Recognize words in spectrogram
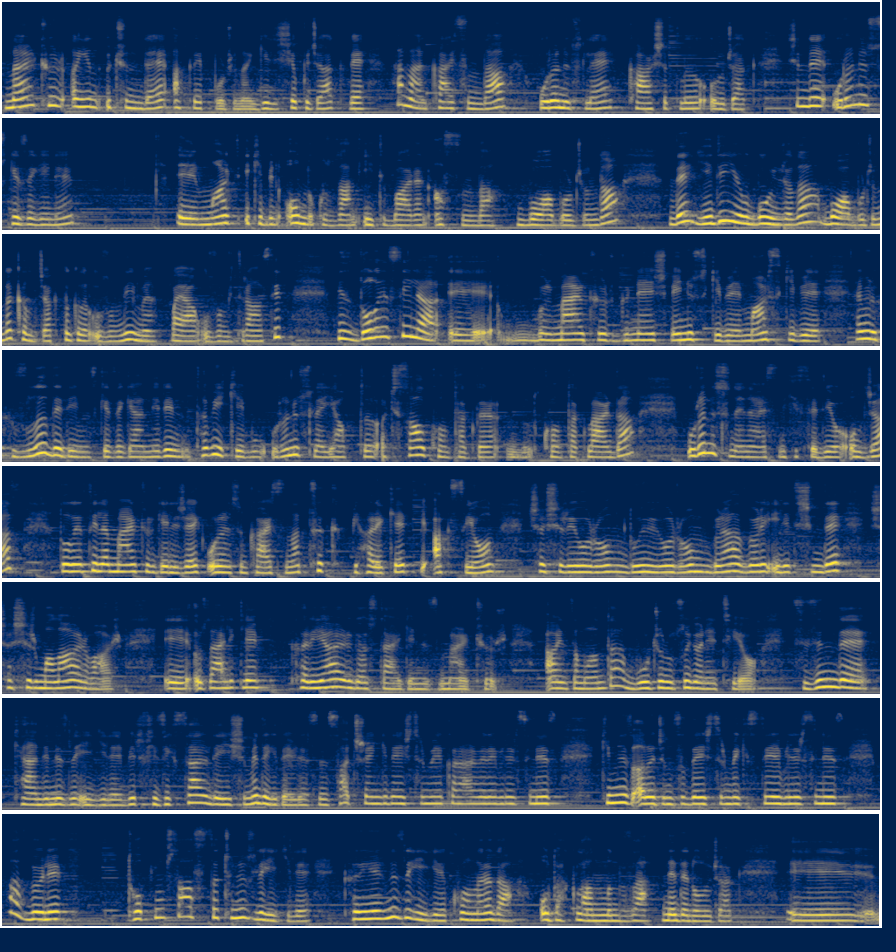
Merkür ayın 3'ünde Akrep Burcu'na giriş yapacak ve hemen karşısında Uranüs'le karşıtlığı olacak. Şimdi Uranüs gezegeni e, Mart 2019'dan itibaren aslında Boğa burcunda ve 7 yıl boyunca da Boğa burcunda kalacak. Ne kadar uzun değil mi? Bayağı uzun bir transit. Biz dolayısıyla e, böyle Merkür, Güneş, Venüs gibi, Mars gibi hani böyle hızlı dediğimiz gezegenlerin tabii ki bu Uranüs'le yaptığı açısal kontaklar, kontaklarda Uranüs'ün enerjisini hissediyor olacağız. Dolayısıyla Merkür gelecek Uranüs'ün karşısına tık bir hareket, bir aksiyon. Şaşırıyorum, duyuyorum. Biraz böyle iletişimde şaşırmalar var. Ee, özellikle kariyer göstergeniz Merkür aynı zamanda burcunuzu yönetiyor. Sizin de kendinizle ilgili bir fiziksel değişime de gidebilirsiniz. Saç rengi değiştirmeye karar verebilirsiniz. Kiminiz aracınızı değiştirmek isteyebilirsiniz. Biraz böyle toplumsal statünüzle ilgili, kariyerinizle ilgili konulara da odaklanmanıza neden olacak. Ee,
